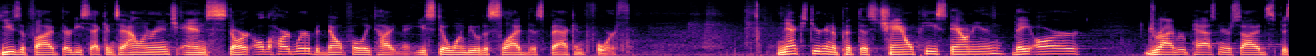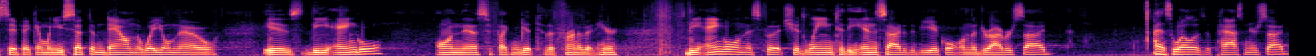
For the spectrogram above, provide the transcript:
use a 5 30 seconds Allen wrench and start all the hardware, but don't fully tighten it. You still want to be able to slide this back and forth. Next, you're going to put this channel piece down in. They are driver passenger side specific, and when you set them down, the way you'll know is the angle on this, if I can get to the front of it here, the angle on this foot should lean to the inside of the vehicle on the driver's side, as well as the passenger side.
